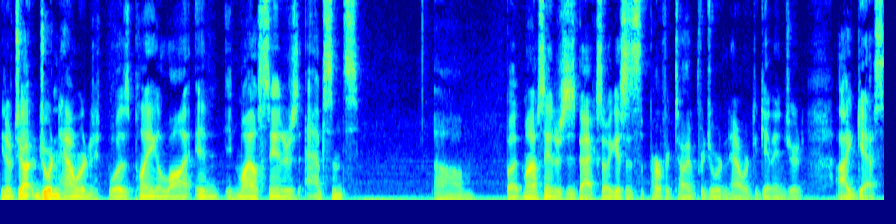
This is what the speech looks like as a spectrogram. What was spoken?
you know, jo- Jordan Howard was playing a lot in in Miles Sanders' absence. Um, but Miles Sanders is back, so I guess it's the perfect time for Jordan Howard to get injured. I guess.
